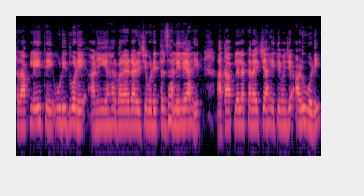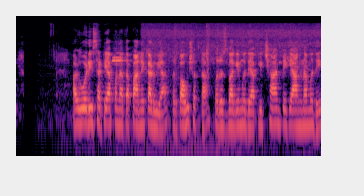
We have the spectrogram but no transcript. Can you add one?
तर आपले इथे उडीद वडे आणि हरभरा डाळीचे वडे तर झालेले आहेत. आता आपल्याला करायचे आहे ते म्हणजे आळू वडे अळूवडीसाठी आपण आता पाने काढूया. तर पाहू शकता परसबागेमध्ये आपली छानपैकी अंगणामध्ये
